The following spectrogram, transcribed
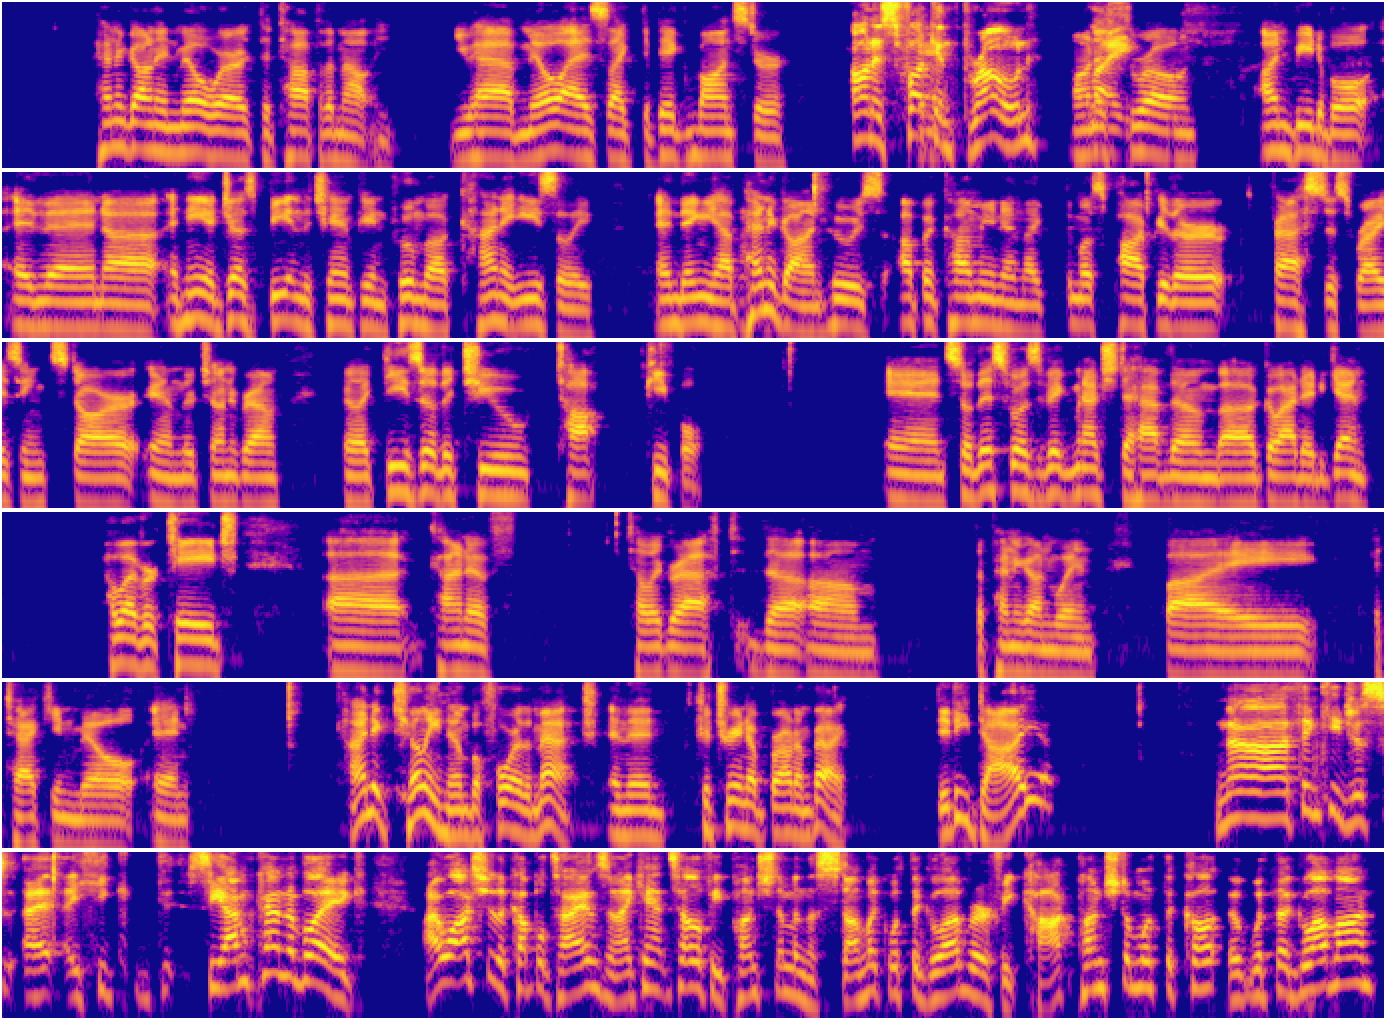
Pentagon and Mil were at the top of the mountain. You have Mil as like the big monster On his fucking throne. on like, his throne, unbeatable, and then uh, and he had just beaten the champion Puma kind of easily. And then you have Pentagon, who's up and coming and like the most popular, fastest rising star in Lucha Underground. They're like these are the two top people, and so this was a big match to have them uh, go at it again. However, Cage uh, kind of telegraphed the um, the Pentagon win by attacking Mil and kind of killing him before the match. And then Catrina brought him back. Did he die? No, I think he just I, he see. I'm kind of like I watched it a couple times, and I can't tell if he punched him in the stomach with the glove or if he cock punched him with the cl- with the glove on,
